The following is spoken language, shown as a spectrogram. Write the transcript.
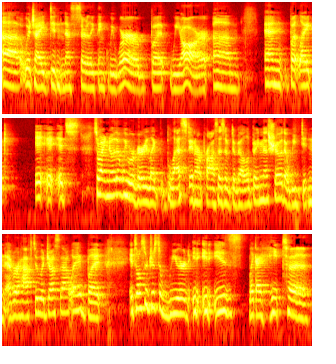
uh, which I didn't necessarily think we were, but we are. Um, and but like it, it, it's so I know that we were very like blessed in our process of developing this show that we didn't ever have to adjust that way, but it's also just a weird it, it is like I hate to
